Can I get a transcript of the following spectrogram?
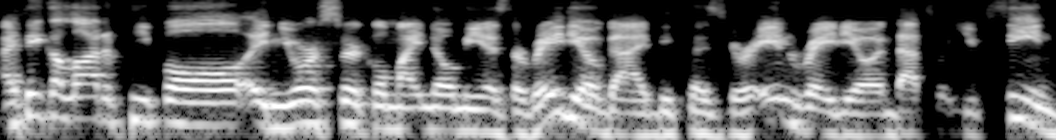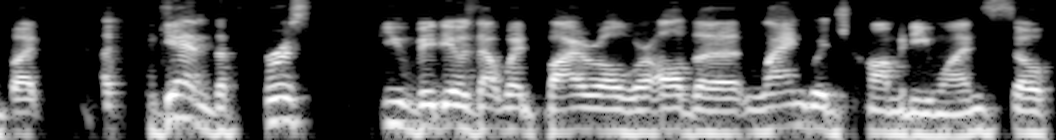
I think a lot of people in your circle might know me as the radio guy because you're in radio and that's what you've seen. But again, the first few videos that went viral were all the language comedy ones. So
